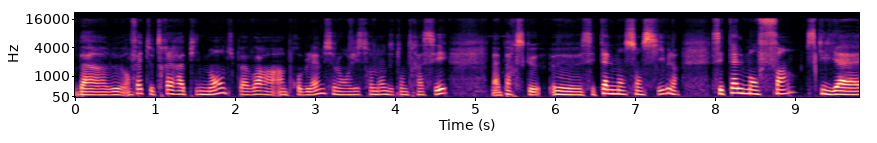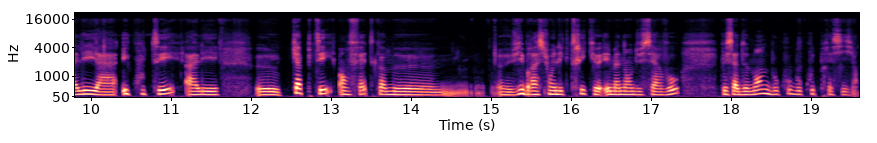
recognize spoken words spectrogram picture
ben, en fait, très rapidement, tu peux avoir un, problème sur l'enregistrement de ton tracé, ben, parce que c'est tellement sensible, c'est tellement fin ce qu'il y a à aller à écouter, à aller capter en fait comme vibration électrique émanant du cerveau, que ça demande beaucoup, beaucoup de précision.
